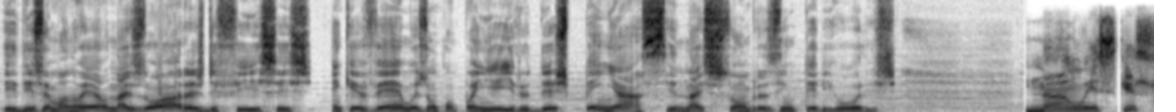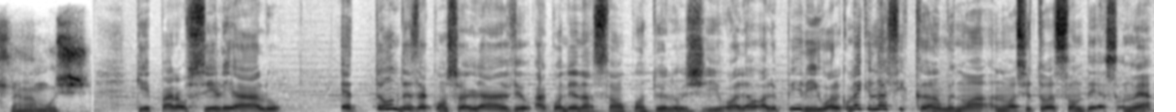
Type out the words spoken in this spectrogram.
E diz Emmanuel: nas horas difíceis em que vemos um companheiro despenhar-se nas sombras interiores, não esqueçamos que, para auxiliá-lo, é tão desaconselhável a condenação quanto o elogio. Olha, olha o perigo, olha como é que nós ficamos numa, numa situação dessa, não é?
